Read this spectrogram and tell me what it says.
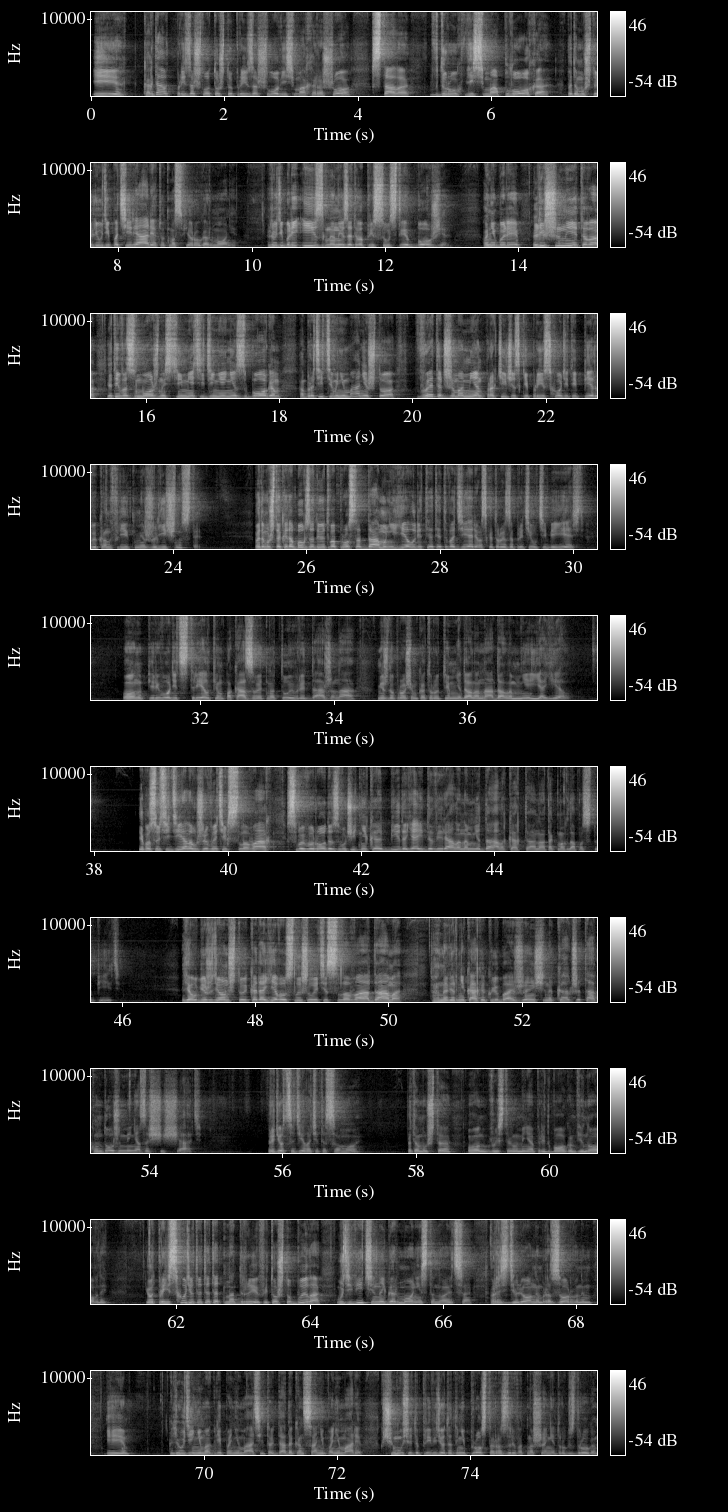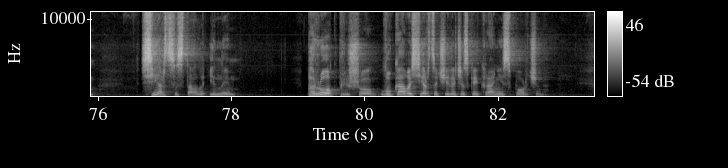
И когда произошло то, что произошло, весьма хорошо, стало вдруг весьма плохо, потому что люди потеряли эту атмосферу гармонии. Люди были изгнаны из этого присутствия Божьего. Они были лишены этого, этой возможности иметь единение с Богом. Обратите внимание, что в этот же момент практически происходит и первый конфликт межличностей. Потому что когда Бог задает вопрос Адаму, не ел ли ты от этого дерева, с которого я запретил тебе есть, он переводит стрелки, он показывает на ту и говорит, да, жена, между прочим, которую ты мне дал, она дала мне, и я ел. И, по сути дела, уже в этих словах своего рода звучит некая обида. Я ей доверяла, она мне дала. Как-то она так могла поступить. Я убежден, что и когда Ева услышала эти слова Адама, наверняка, как любая женщина, как же так, он должен меня защищать. Придется делать это самой, потому что он выставил меня пред Богом виновной – и вот происходит вот этот надрыв, и то, что было удивительной гармонией, становится разделенным, разорванным, и люди не могли понимать, и тогда до конца не понимали, к чему все это приведет. Это не просто разрыв отношений друг с другом. Сердце стало иным. Порог пришел, лукаво сердце человеческое крайне испорчено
